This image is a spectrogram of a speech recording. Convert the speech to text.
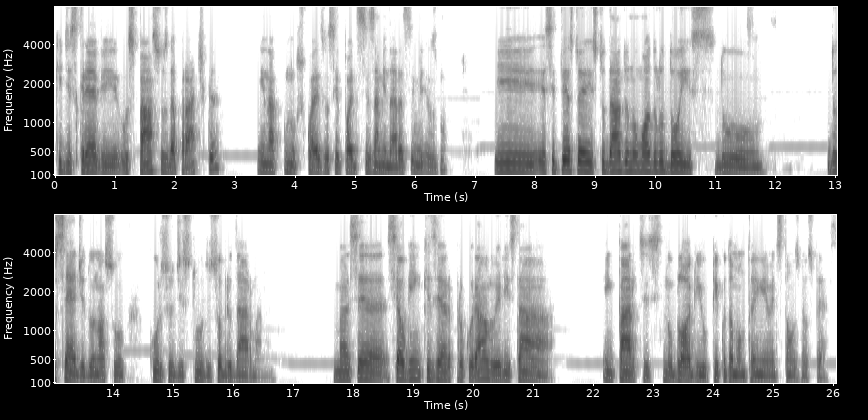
que descreve os passos da prática e na, nos quais você pode se examinar a si mesmo. E esse texto é estudado no módulo 2 do, do SED, do nosso curso de estudo sobre o Dharma. Mas se, se alguém quiser procurá-lo, ele está em partes no blog O Pico da Montanha, onde estão os meus pés.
